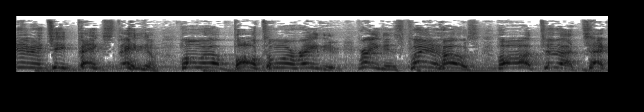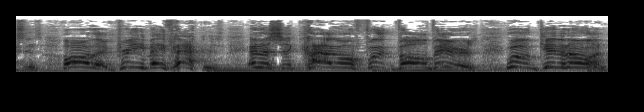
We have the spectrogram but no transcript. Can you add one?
M&T Bank Stadium, home of the Baltimore Ravens, playing host to the Texans, all the Green Bay Packers, and the Chicago Football Bears We'll get it on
